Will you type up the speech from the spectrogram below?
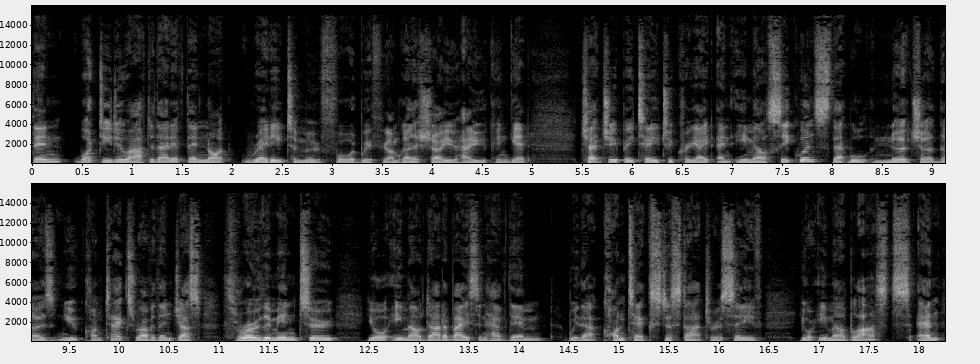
Then what do you do after that if they're not ready to move forward with you? I'm going to show you how you can get ChatGPT to create an email sequence that will nurture those new contacts rather than just throw them into your email database and have them without context to start to receive your email blasts. And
